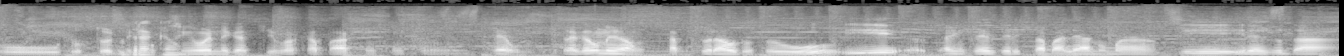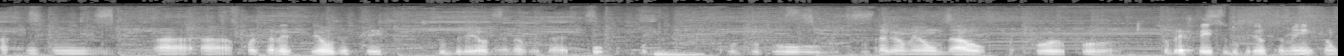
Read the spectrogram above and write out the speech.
o doutor, o, o senhor negativo acabar com, com, com é, o Dragão Leão capturar o Dr. Wu e ao invés dele trabalhar numa e ele ajudar assim, com, a, a, fortalecer os efeitos do Breu, né? Na verdade. O, o, o, o, o Dragão Leão dá o por sobre efeito do Breu também, então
